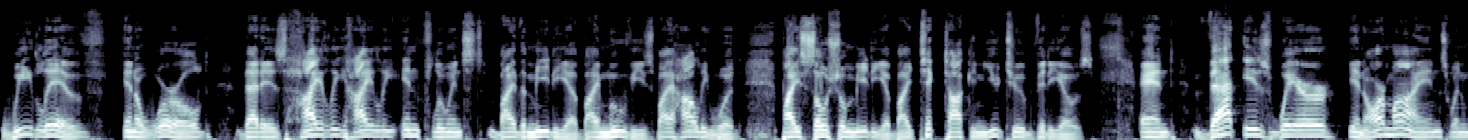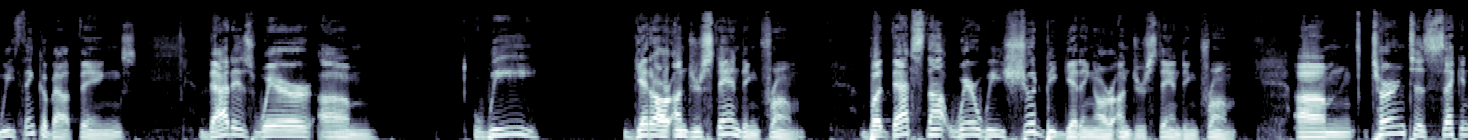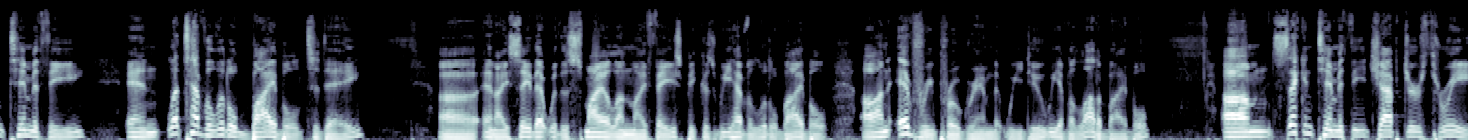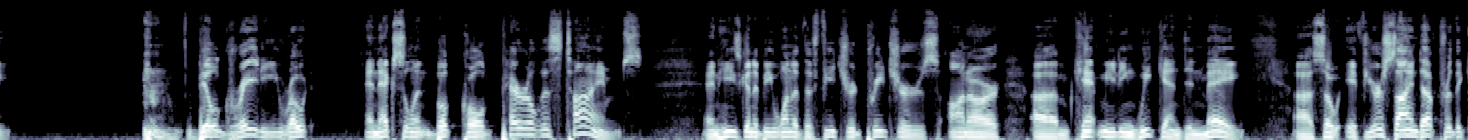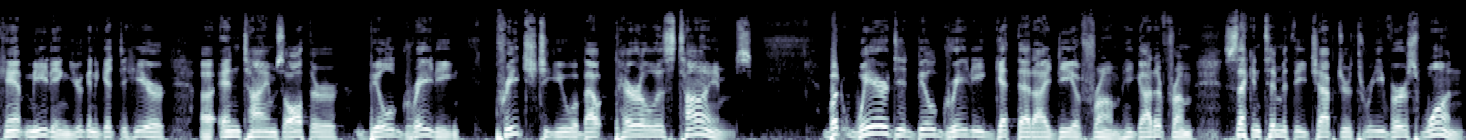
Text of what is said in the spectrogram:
we live in a world that is highly, highly influenced by the media, by movies, by Hollywood, by social media, by TikTok and YouTube videos. And that is where, in our minds, when we think about things, that is where um, we get our understanding from. But that's not where we should be getting our understanding from. Um, turn to Second Timothy and let's have a little Bible today. Uh, and I say that with a smile on my face because we have a little Bible on every program that we do. We have a lot of Bible. Um, 2 Timothy chapter 3. Bill Grady wrote an excellent book called Perilous Times. And he's going to be one of the featured preachers on our um, camp meeting weekend in May. Uh, so if you're signed up for the camp meeting, you're going to get to hear uh, End Times author Bill Grady preach to you about perilous times. But where did Bill Grady get that idea from? He got it from 2 Timothy chapter 3 verse 1.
